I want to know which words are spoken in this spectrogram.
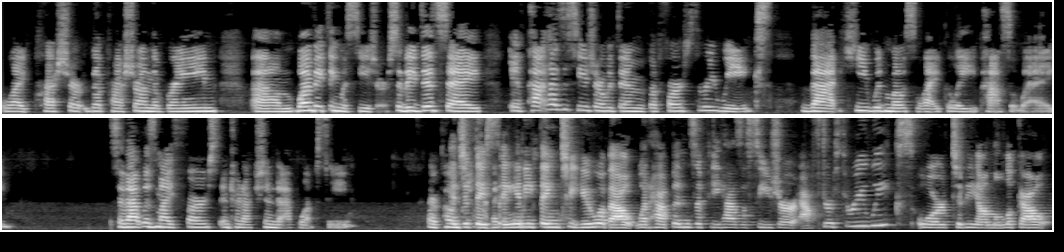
like pressure, the pressure on the brain. Um, one big thing was seizure. So, they did say if Pat has a seizure within the first three weeks, that he would most likely pass away. So that was my first introduction to epilepsy. Or and did they say anything to you about what happens if he has a seizure after three weeks or to be on the lookout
